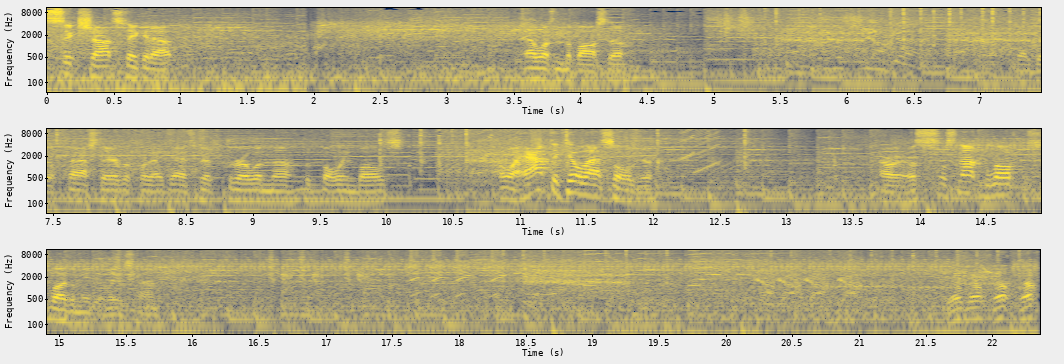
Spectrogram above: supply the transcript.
Six shots take it out. That wasn't the boss, though. Go fast there before that guy starts throwing the, the bowling balls. Oh, I have to kill that soldier. Alright, let's, let's not blow up the slug immediately this time. Yep, yep, yep, yep.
